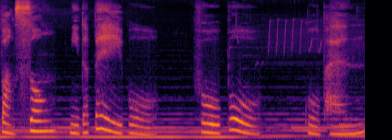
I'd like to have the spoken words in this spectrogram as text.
放松你的背部、腹部、骨盆。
